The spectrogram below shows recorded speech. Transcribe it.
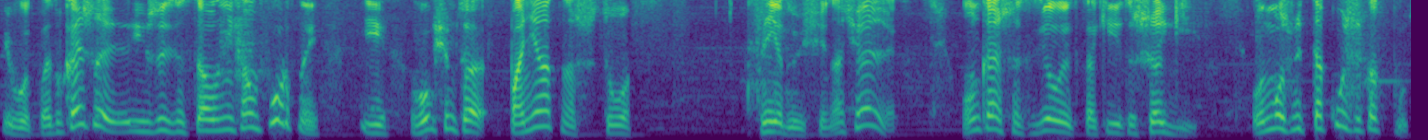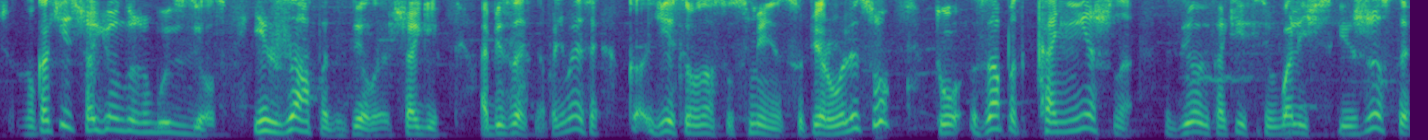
И вот, поэтому, конечно, их жизнь стала некомфортной. И, в общем-то, понятно, что следующий начальник, он, конечно, сделает какие-то шаги. Он может быть такой же, как Путин, но какие шаги он должен будет сделать. И Запад сделает шаги обязательно. Понимаете, если у нас тут сменится первое лицо, то Запад, конечно, сделает какие-то символические жесты,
